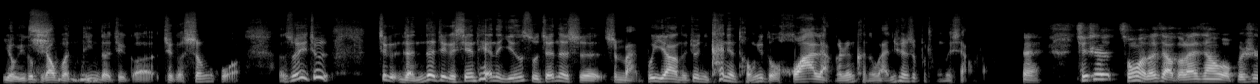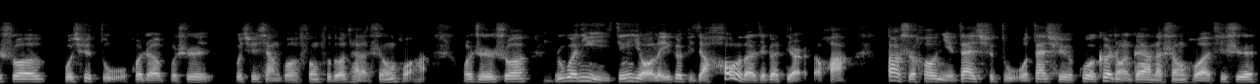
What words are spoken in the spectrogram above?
有一个比较稳定的这个这个生活。所以就这个人的这个先天的因素真的是是蛮不一样的。就你看见同一朵花，两个人可能完全是不同的想法。对，其实从我的角度来讲，我不是说不去赌，或者不是。不去想过丰富多彩的生活哈，我只是说，如果你已经有了一个比较厚的这个底儿的话，到时候你再去赌，再去过各种各样的生活，其实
